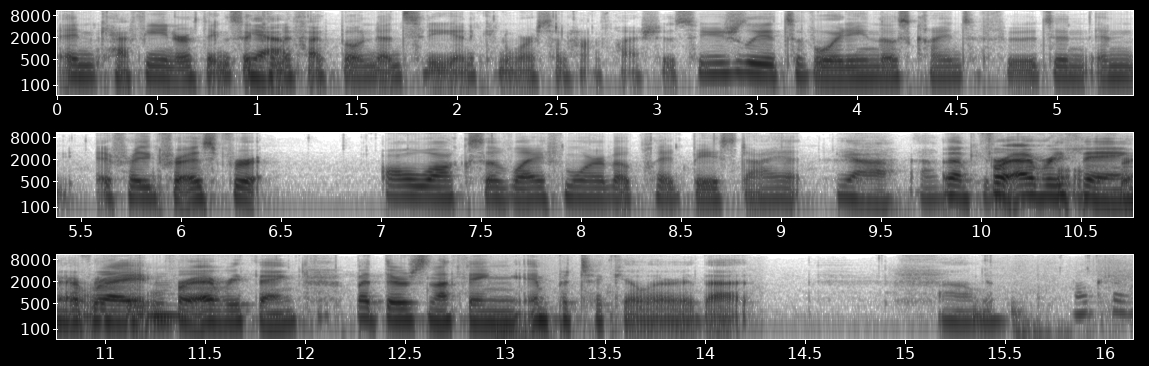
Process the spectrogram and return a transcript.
and caffeine or things that can affect bone density and can worsen hot flashes. So usually it's avoiding those kinds of foods, and and if I think for as for all walks of life, more of a plant based diet. yeah um, uh, for everything, for everything. right for everything but there's nothing in particular that um, okay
